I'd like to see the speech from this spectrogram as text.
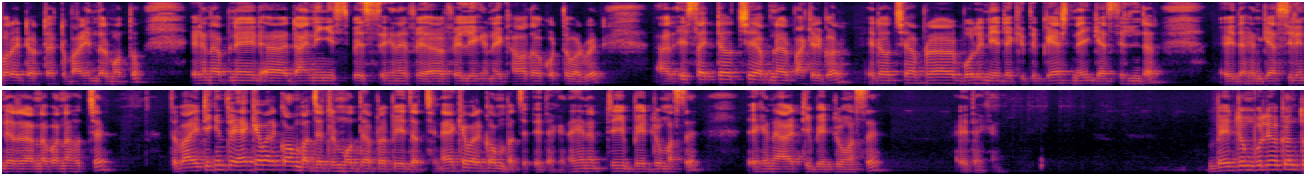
বড়, এটা একটা একটা বারিন্দার মতো। এখানে আপনি ডাইনিং স্পেস এখানে ফেলে এখানে খাওয়া দাওয়া করতে পারবেন। আর এই সাইডটা হচ্ছে আপনার পাকের ঘর। এটা হচ্ছে আপনার বলিনি, এটা কিন্তু গ্যাস নেই, গ্যাস সিলিন্ডার এই দেখেন, গ্যাস সিলিন্ডার রান্না বান্না হচ্ছে। তো বাড়িটি কিন্তু একেবারে কম বাজেটের মধ্যে আপনারা পেয়ে যাচ্ছেন। একেবারে কম বাজেট, এই দেখেন। এখানে একটি বেডরুম আছে, এখানে আরেকটি বেডরুম আছে। এই দেখেন। বেডরুমগুলিও কিন্তু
